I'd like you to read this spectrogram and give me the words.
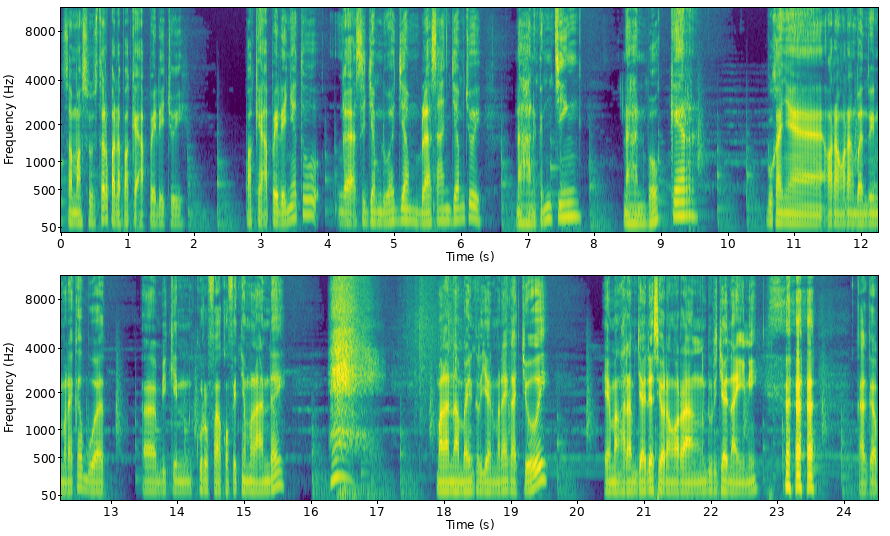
sama suster pada pakai APD cuy. Pakai APD-nya tuh nggak sejam dua jam, belasan jam cuy. Nahan kencing, nahan boker. Bukannya orang-orang bantuin mereka buat eh, bikin kurva COVID-nya melandai. Heh, malah nambahin kerjaan mereka cuy. Ya emang haram jada sih orang-orang durjana ini. Kagak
